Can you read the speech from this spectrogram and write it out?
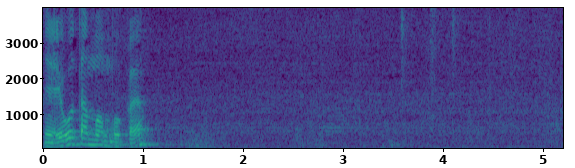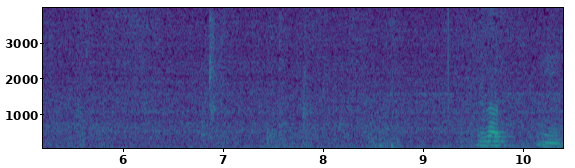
네, 이것도 한번 볼까요? 이거 음.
